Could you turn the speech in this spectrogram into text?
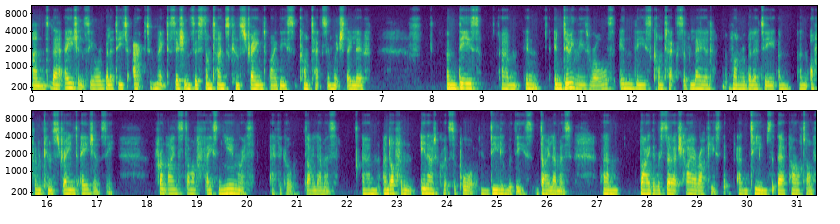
and their agency or ability to act and make decisions is sometimes constrained by these contexts in which they live. And these, um, in, in doing these roles, in these contexts of layered vulnerability and, and often constrained agency, frontline staff face numerous ethical dilemmas um, and often inadequate support in dealing with these dilemmas. Um, by the research hierarchies that, and teams that they're part of.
